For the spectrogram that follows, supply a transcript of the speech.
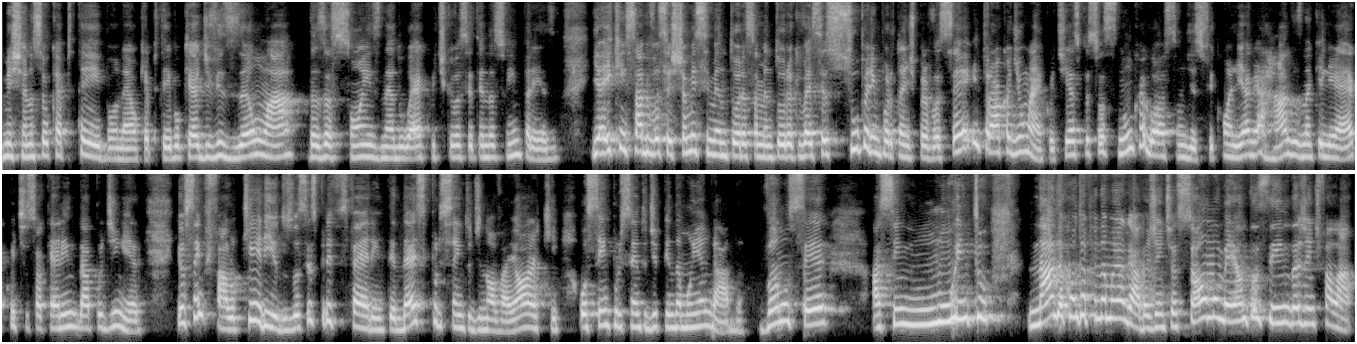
mexer no seu cap table, né? O cap table que é a divisão lá das ações, né, do equity que você tem da sua empresa. E aí, quem sabe você chama esse mentor, essa mentora que vai ser super importante para você em troca de um equity. E as pessoas nunca gostam disso, ficam ali agarradas naquele equity, só querem dar por dinheiro. Eu sempre falo, queridos, vocês preferem ter 10% de Nova York ou 100% de Pindamonhangaba? Vamos ser assim, muito. Nada contra a Pindamonhangaba, gente. É só um momento assim da gente falar.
